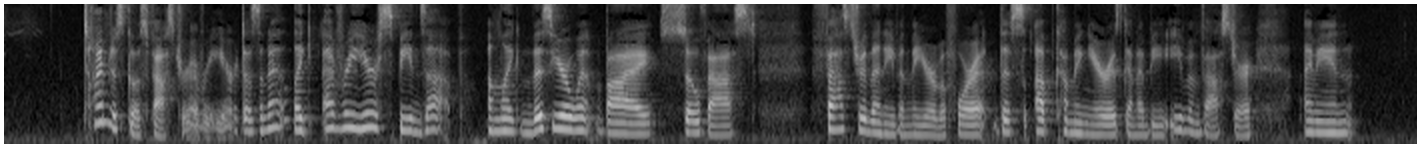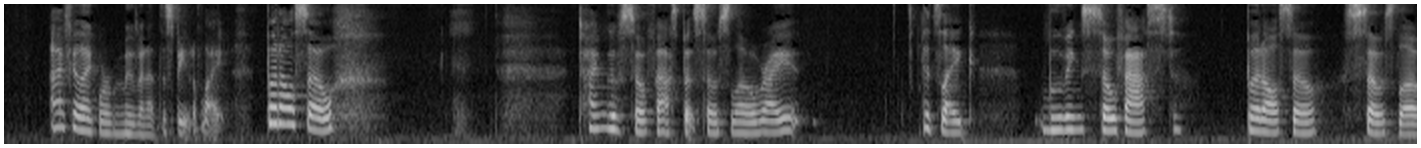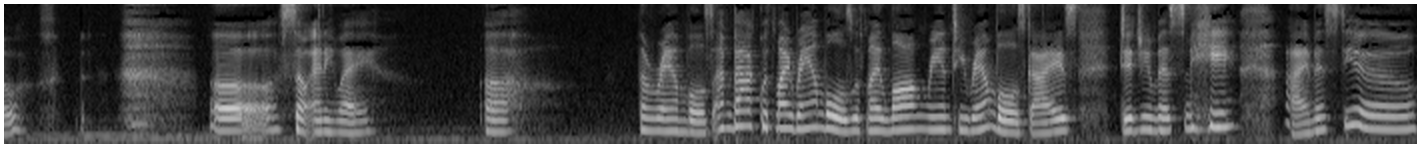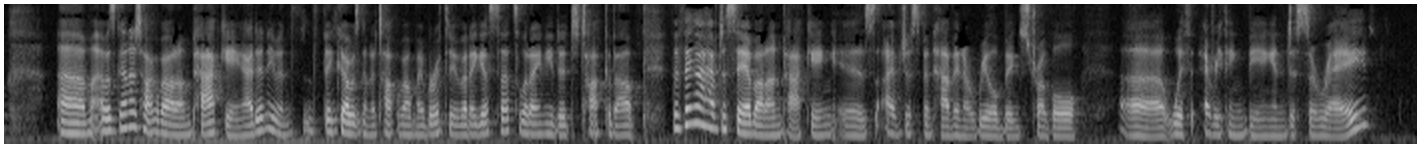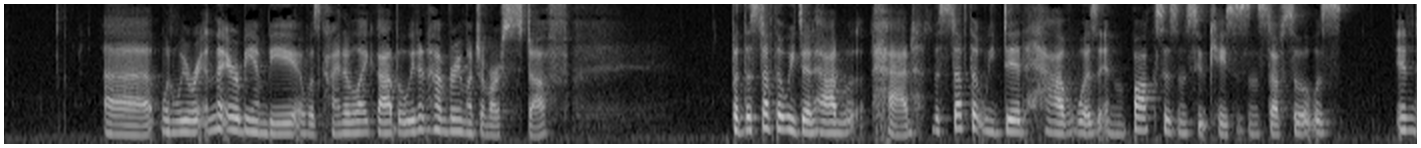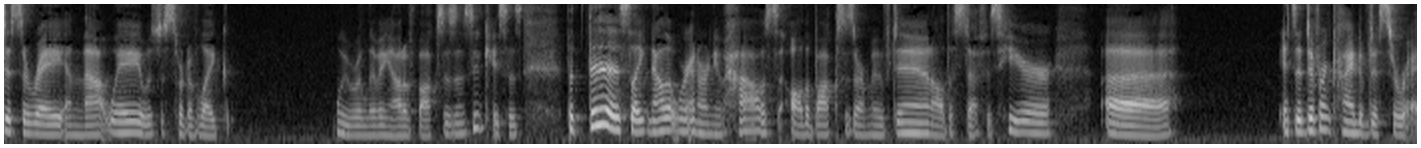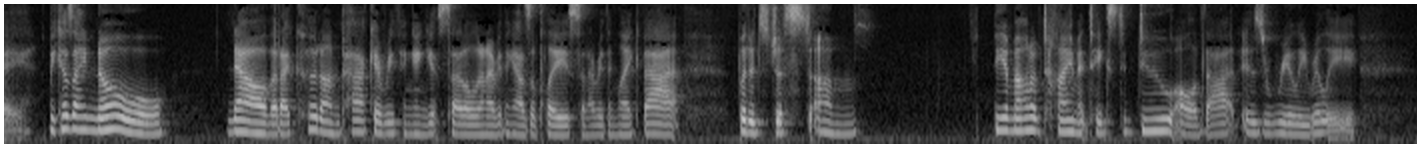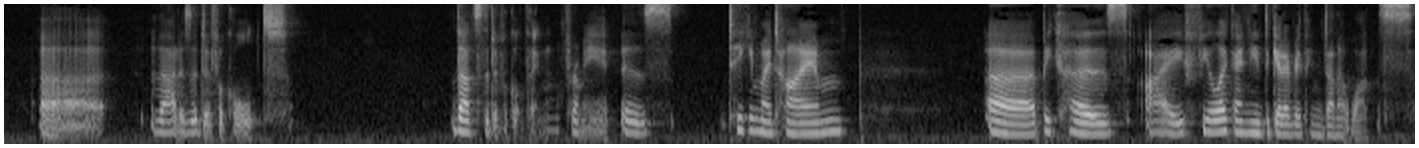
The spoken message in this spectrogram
time just goes faster every year, doesn't it? Like every year speeds up. I'm like, this year went by so fast, faster than even the year before it. This upcoming year is going to be even faster. I mean, I feel like we're moving at the speed of light, but also, time goes so fast but so slow, right? It's like moving so fast, but also so slow. Oh, so anyway, uh, the rambles. I'm back with my rambles, with my long ranty rambles, guys. Did you miss me? I missed you. Um, I was going to talk about unpacking. I didn't even think I was going to talk about my birthday, but I guess that's what I needed to talk about. The thing I have to say about unpacking is I've just been having a real big struggle uh, with everything being in disarray. Uh, when we were in the Airbnb, it was kind of like that, but we didn't have very much of our stuff. But the stuff that we did had had the stuff that we did have was in boxes and suitcases and stuff, so it was in disarray in that way. It was just sort of like we were living out of boxes and suitcases. But this, like now that we're in our new house, all the boxes are moved in, all the stuff is here. Uh it's a different kind of disarray because I know now that I could unpack everything and get settled and everything has a place and everything like that. But it's just um, the amount of time it takes to do all of that is really, really, uh, that is a difficult, that's the difficult thing for me is taking my time uh, because I feel like I need to get everything done at once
